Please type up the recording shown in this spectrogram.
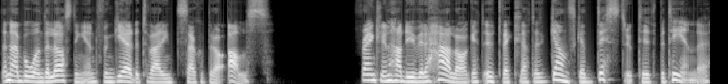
Den här boendelösningen fungerade tyvärr inte särskilt bra alls. Franklin hade ju vid det här laget utvecklat ett ganska destruktivt beteende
